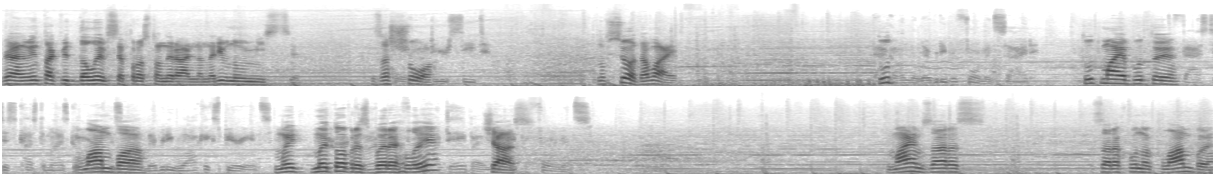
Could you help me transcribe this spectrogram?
Бля, він так віддалився просто нереально на рівному місці. За що? Ну все, давай. Тут-. Тут має бути. Ламба. Ми, ми добре зберегли час. Маємо зараз за рахунок ламби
